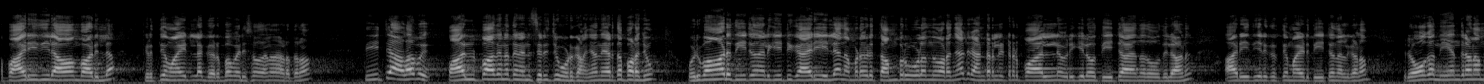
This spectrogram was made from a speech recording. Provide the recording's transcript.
അപ്പോൾ ആ രീതിയിലാവാൻ പാടില്ല. കൃത്യമായിട്ടുള്ള ഗർഭപരിശോധന നടത്തണം. തീറ്റ അളവ് പാൽ പാലുൽപാദനത്തിനനുസരിച്ച് കൊടുക്കണം. ഞാൻ നേരത്തെ പറഞ്ഞു ഒരുപാട് തീറ്റ നൽകിയിട്ട് കാര്യമില്ല. നമ്മുടെ ഒരു തമ്പ് റൂൾ എന്ന് പറഞ്ഞാൽ രണ്ടര ലിറ്റർ പാലിന് ഒരു കിലോ തീറ്റ എന്ന തോതിലാണ് ആ രീതിയിൽ കൃത്യമായിട്ട് തീറ്റ നൽകണം. രോഗനിയന്ത്രണം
